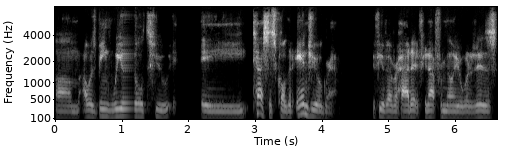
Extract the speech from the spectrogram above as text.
um, I was being wheeled to a test. It's called an angiogram if you've ever had it, if you're not familiar what it is,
